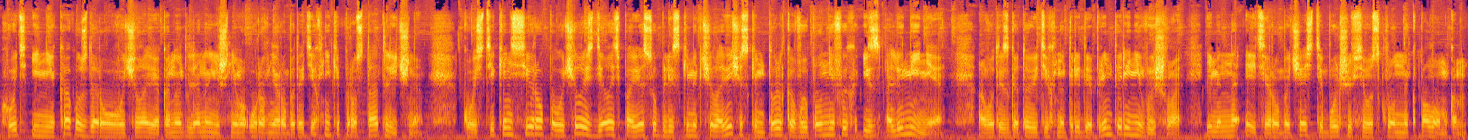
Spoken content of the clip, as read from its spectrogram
хоть и не как у здорового человека, но для нынешнего уровня робототехники просто отлично. Кости Кенсиро получилось сделать по весу близкими к человеческим, только выполнив их из алюминия, а вот изготовить их на 3D принтере не вышло. Именно эти робочасти больше всего склонны к поломкам.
